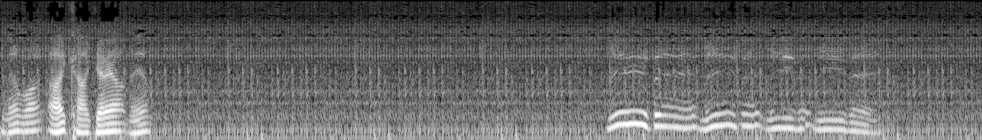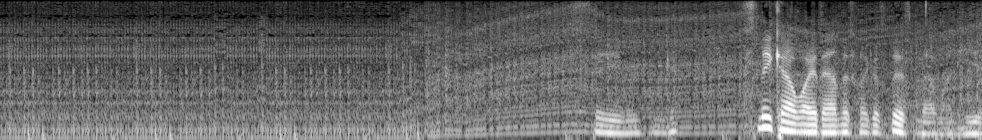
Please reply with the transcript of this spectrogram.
You know what? I can't get out now. Move it, move it, move it, move it. See we can get sneak our way down this way because there's no one here.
